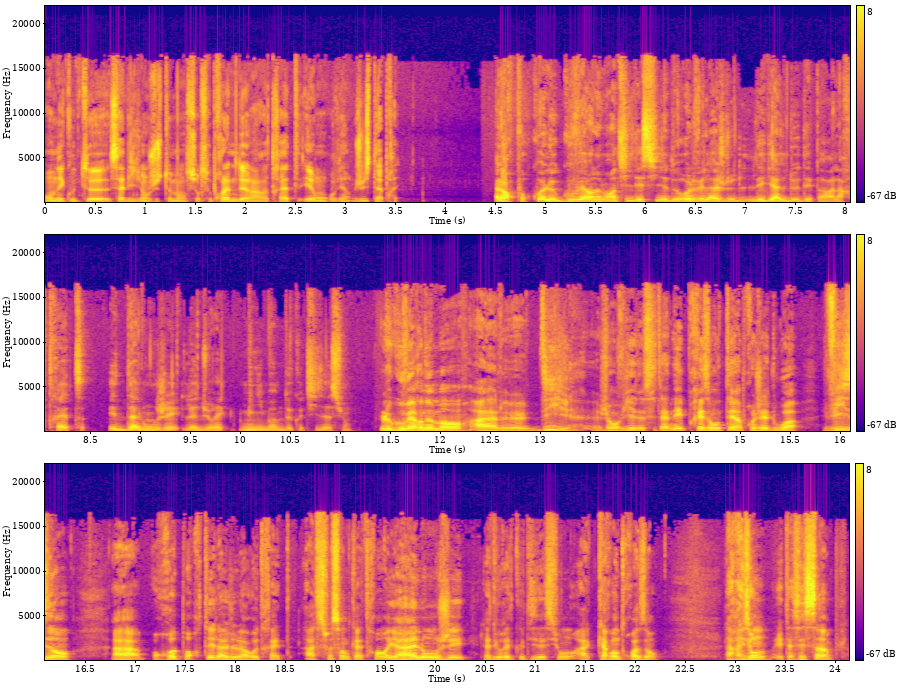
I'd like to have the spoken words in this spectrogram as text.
On écoute euh, sa vision justement sur ce problème de la retraite et on on revient juste après. Alors pourquoi le gouvernement a-t-il décidé de relever l'âge légal de départ à la retraite et d'allonger la durée minimum de cotisation? Le gouvernement a le 10 janvier de cette année présenté un projet de loi visant à reporter l'âge de la retraite à 64 ans et à allonger la durée de cotisation à 43 ans. La raison est assez simple,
